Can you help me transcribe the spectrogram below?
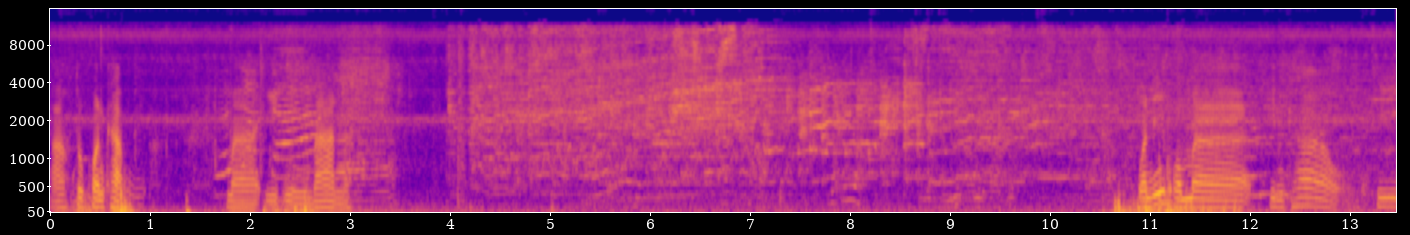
เอาทุกคนครับ มาอีกหนึ่งบ้านนะวันนี้ผมมากินข้าวที่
